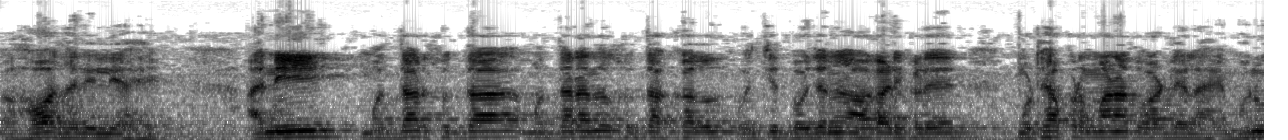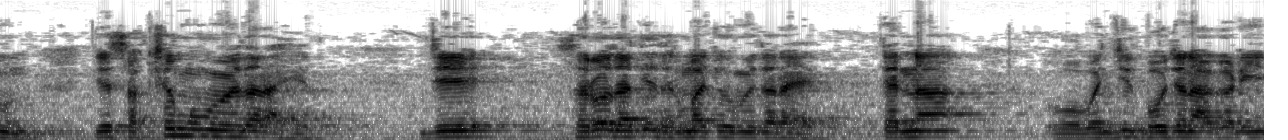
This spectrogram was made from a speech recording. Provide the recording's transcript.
हवा झालेली आहे. आणि मतदार सुद्धा मतदारांचा सुद्धा कल वंचित बहुजन आघाडीकडे मोठ्या प्रमाणात वाढलेला आहे. म्हणून जे सक्षम उमेदवार आहेत जे सर्व जाती धर्माचे उमेदवार आहेत त्यांना वंचित बहुजन आघाडी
